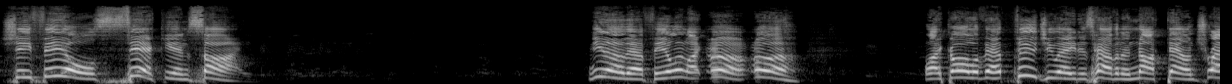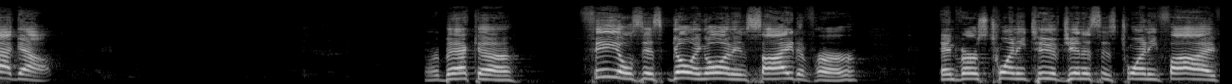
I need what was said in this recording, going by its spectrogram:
She feels sick inside. You know that feeling like, uh, uh, like all of that food you ate is having a knockdown drag out. Rebecca feels this going on inside of her. And verse 22 of Genesis 25,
